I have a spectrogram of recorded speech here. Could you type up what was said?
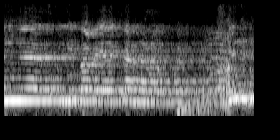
الناس لبغيك ربك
